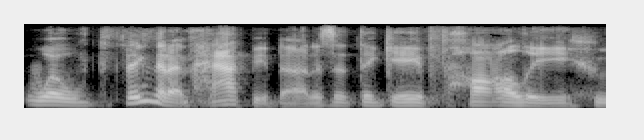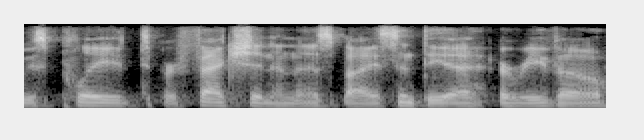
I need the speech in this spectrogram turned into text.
well the thing that I'm happy about is that they gave Holly, who's played to perfection in this by Cynthia Erivo.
